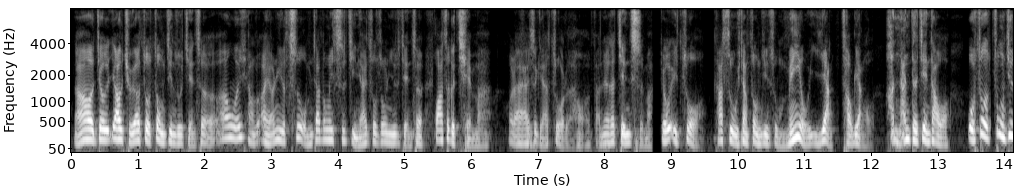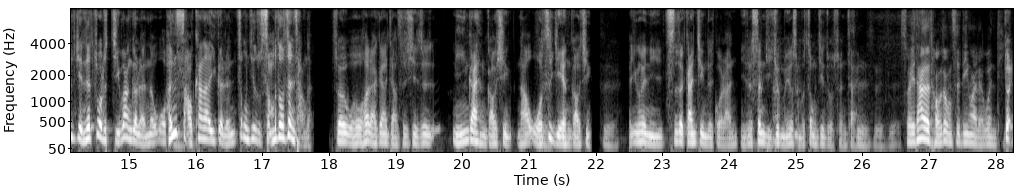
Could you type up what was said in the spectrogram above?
然后就要求要做重金属检测啊。我就想说，哎呀，你吃我们家东西十几年还做重金属检测，花这个钱吗？后来还是给他做了哈，反正他坚持嘛。结果一做，他十五项重金属没有一样超量哦，很难得见到哦。我做重金属检测做了几万个人了，我很少看到一个人重金属什么都正常的。所以我后来跟他讲说，其实你应该很高兴，然后我自己也很高兴，是因为你吃的干净的，果然你的身体就没有什么重金属存在。是是是，所以他的头痛是另外的问题对。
